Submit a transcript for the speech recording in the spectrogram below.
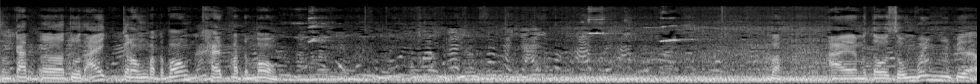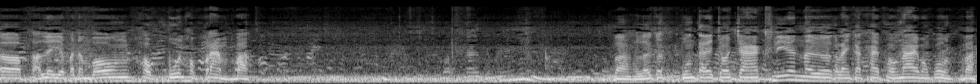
សង្កាត់ទួតឯកក្រុងបាត់ដំបងខេត្តបាត់ដំបងបាទឯម៉ូតូស៊ុំវិញវាផ្លាកលេខបាត់ដំបង64 65បាទបាទឥឡូវក៏កំពុងតែចរចាគ្នានៅកន្លែងកាត់ខេត្តផងដែរបងប្អូនបាទ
